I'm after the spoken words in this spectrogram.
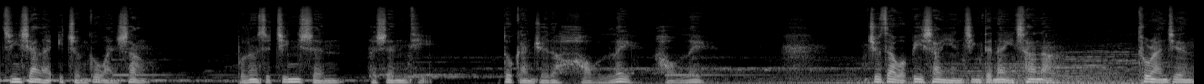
惊吓了一整个晚上，不论是精神和身体，都感觉到好累，好累。就在我闭上眼睛的那一刹那，突然间，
